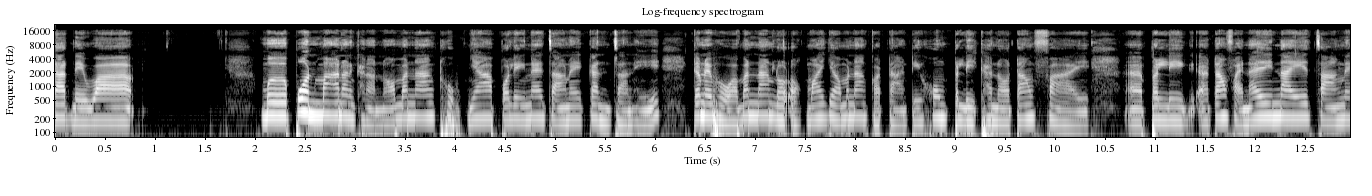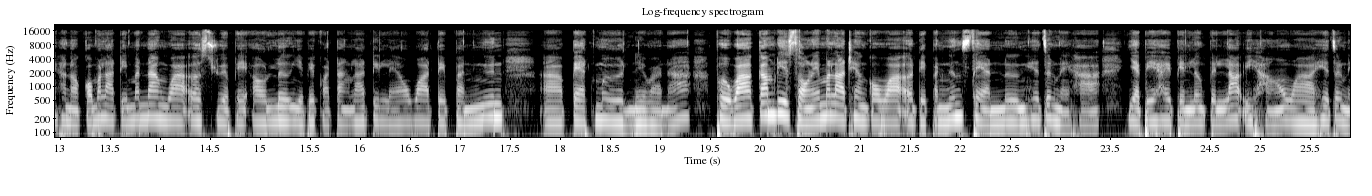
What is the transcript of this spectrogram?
ลาดในว่า เมื่อป่นมานั่นขนาดเนาะมานั่งถูกหญ้าปอเลงในจางในกันจานเฮกำในเพราะว่ามันนั่งรถออกมายาวมานั่งก่อต่างที่ห้องปลีกค่ะเนาะตั้งฝ่ายเอ่าปลีกตั้งฝ่ายในในจางในค่ะเนาะก็มาลาติมันนั่งว่าเออเสียไปเอาเลยอย่าไปกว่าต่างลาติแล้วว่าเตปันเงินอ่า80,000นี่ว่านะเผื่อว่ากำที่2ในมาลาเทียงก็ว่าเออเตปันเงินแสนนึงเฮ็ดจังไหนคะอย่าไปให้เป็นเรื่องเป็นเล่าอีหังว่าเฮ็ดจังไหน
